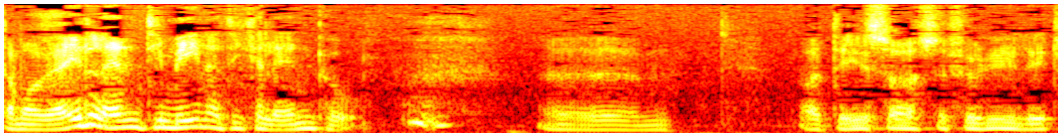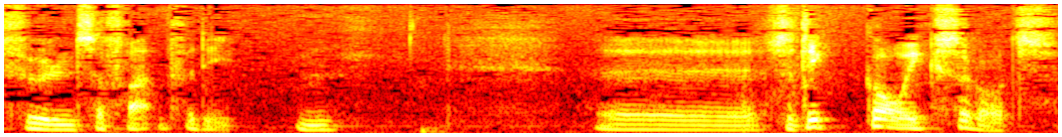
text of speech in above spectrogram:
der må være et eller andet, de mener, de kan lande på. Mm. Øh, og det er så selvfølgelig lidt følen sig frem, fordi... Mm, øh, så det går ikke så godt.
